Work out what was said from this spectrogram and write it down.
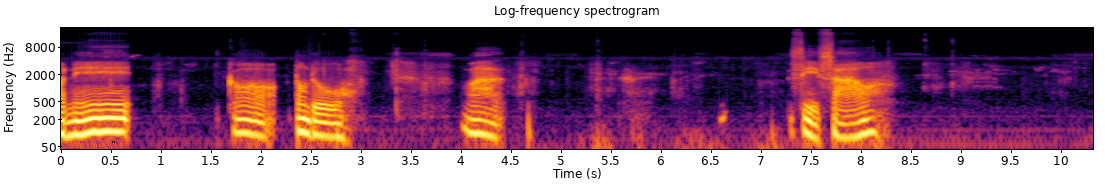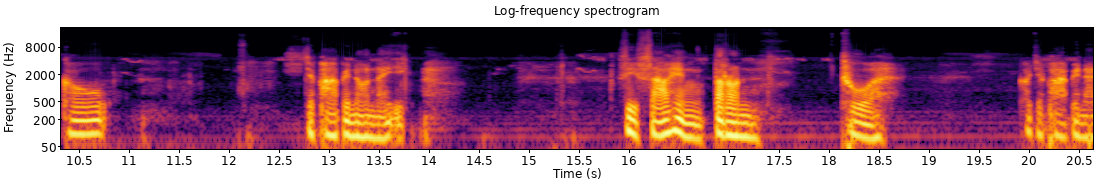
วันนี้ก็ต้องดูว่า สี่สาวเขาจะพาไปนอนไหนอีก สี่สาวแห่งตรอนทัวร์เขาจะพาไปไหน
